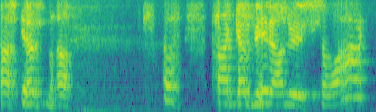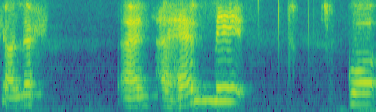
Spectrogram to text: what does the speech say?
það er svona það kann vera alveg svakalegt. En hemmi sko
